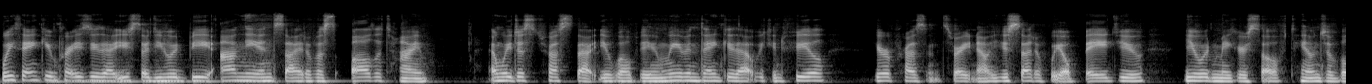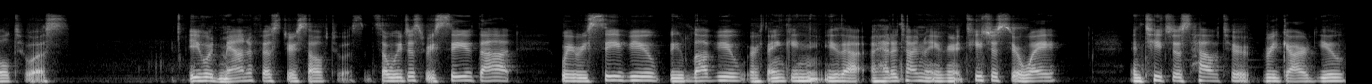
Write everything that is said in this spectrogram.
We thank you and praise you that you said you would be on the inside of us all the time. And we just trust that you will be. And we even thank you that we can feel your presence right now. You said if we obeyed you, you would make yourself tangible to us you would manifest yourself to us. And so we just receive that. We receive you. We love you. We're thanking you that ahead of time that you're going to teach us your way and teach us how to regard you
